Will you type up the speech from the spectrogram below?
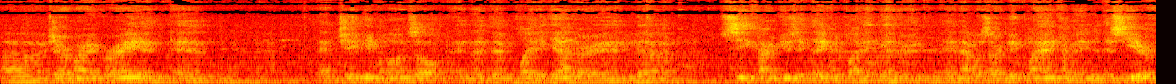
uh, uh, Jeremiah Gray and, and, and Jamie Malonzo and let them play together and uh, see the kind of music they could play together. And, and that was our big plan coming into this year.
